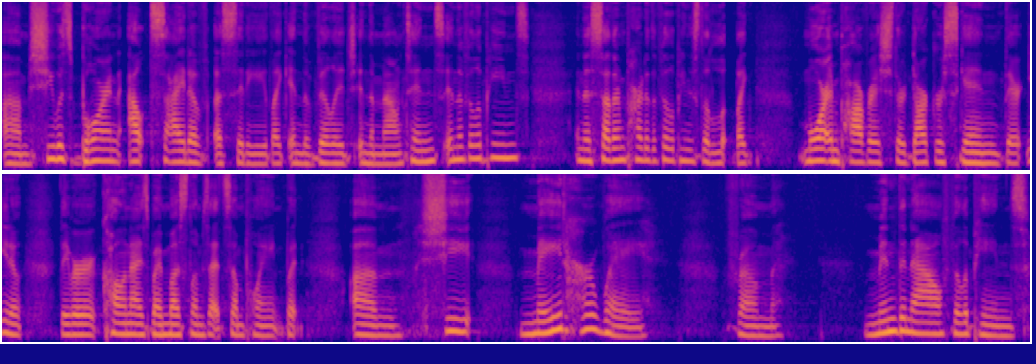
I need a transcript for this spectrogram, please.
Um, she was born outside of a city, like in the village in the mountains in the Philippines, in the southern part of the Philippines, the like more impoverished. They're darker skinned. They're you know they were colonized by Muslims at some point, but um, she made her way from Mindanao, Philippines,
